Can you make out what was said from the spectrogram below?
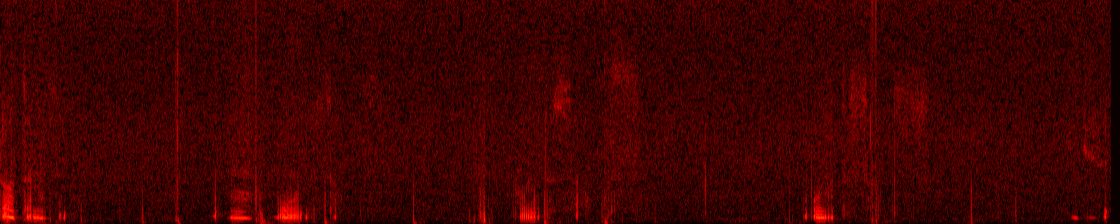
Zaten. Bunu da sat. Bunu da sat. Bunu da sat.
